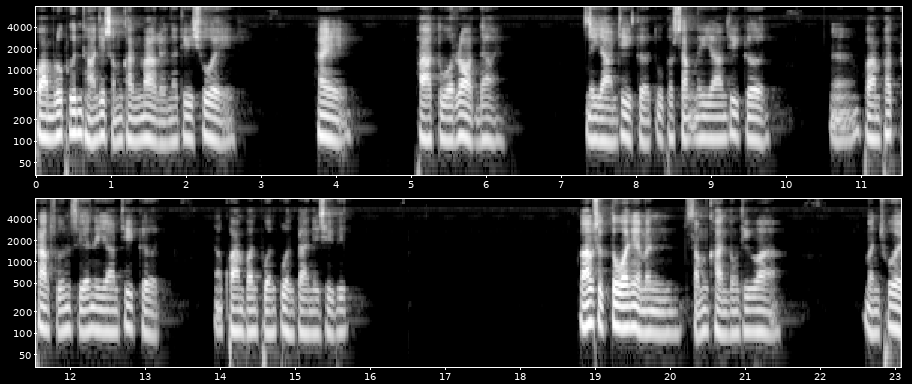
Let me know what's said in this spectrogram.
ความรู้พื้นฐานที่สำคัญมากเลยนะที่ช่วยให้พาตัวรอดได้ ในยามที่เกิดอุปสรรคในยามที่เกิดความพัดพรากสูญเสียในยามที่เกิดความผันผวนป่วนแปรในชีวิต ความรู้สึกตัวเนี่ยมันสำคัญตรงที่ว่ามันช่วย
